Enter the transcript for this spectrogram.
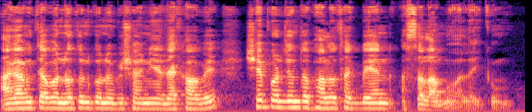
আগামীতে আবার নতুন কোনো বিষয় নিয়ে দেখা হবে। সে পর্যন্ত ভালো থাকবেন। আসসালামু আলাইকুম।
